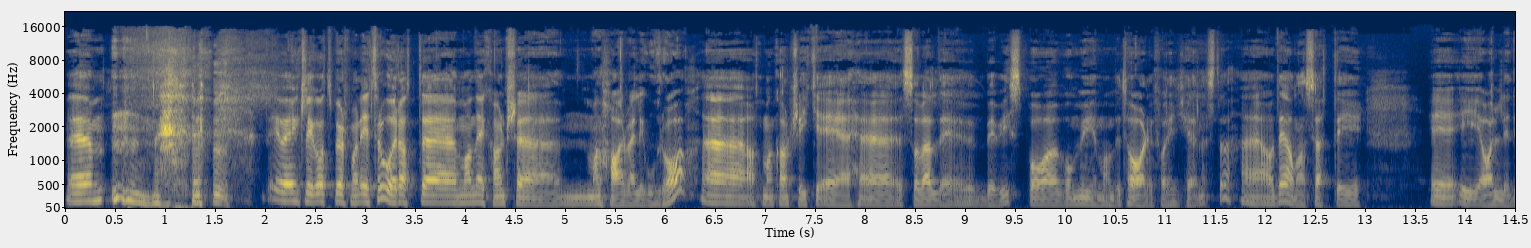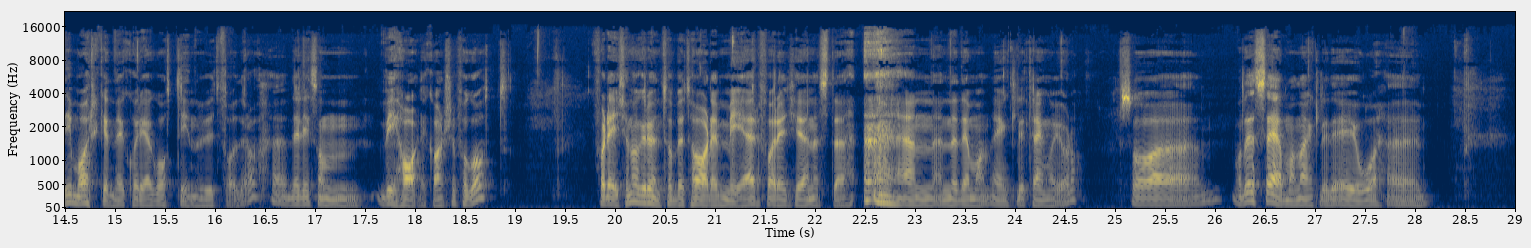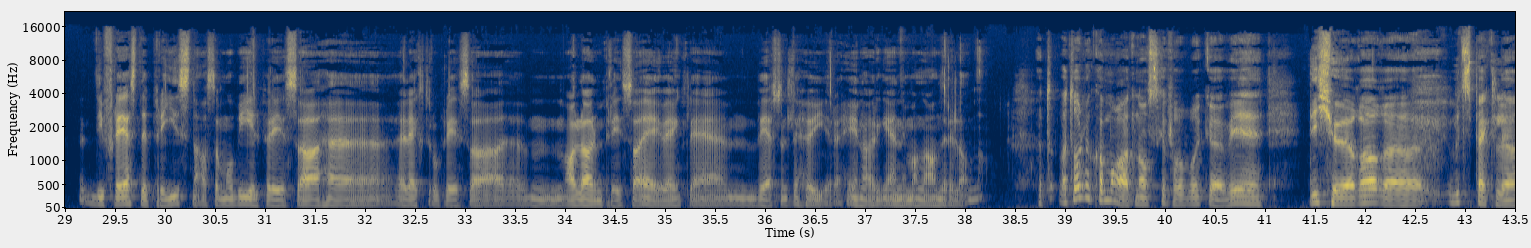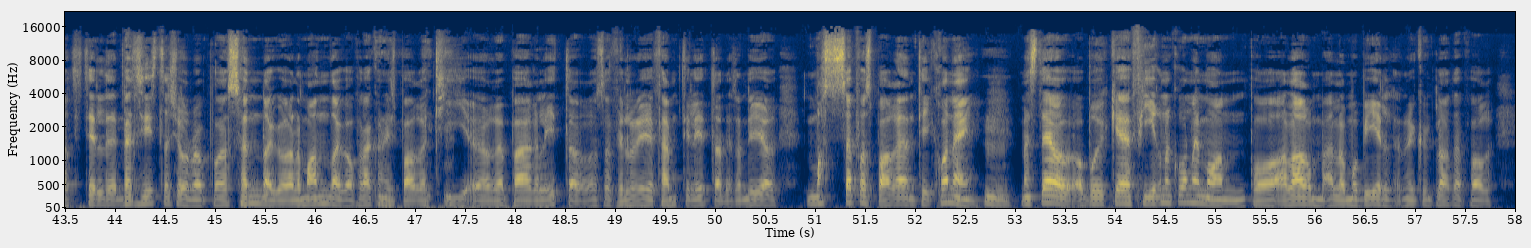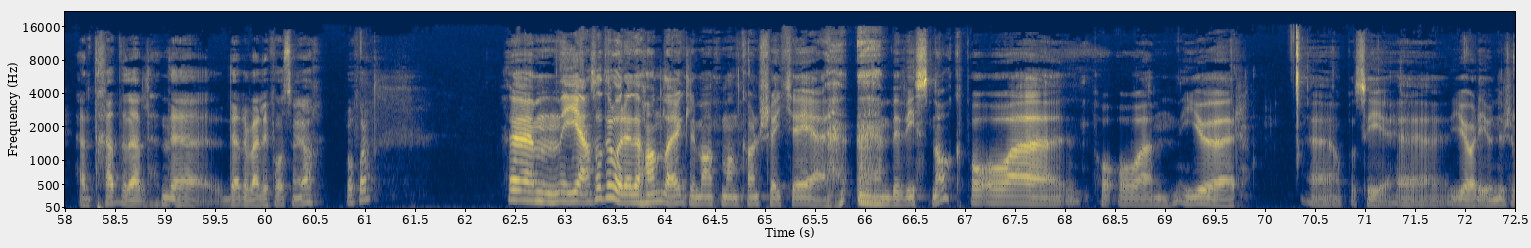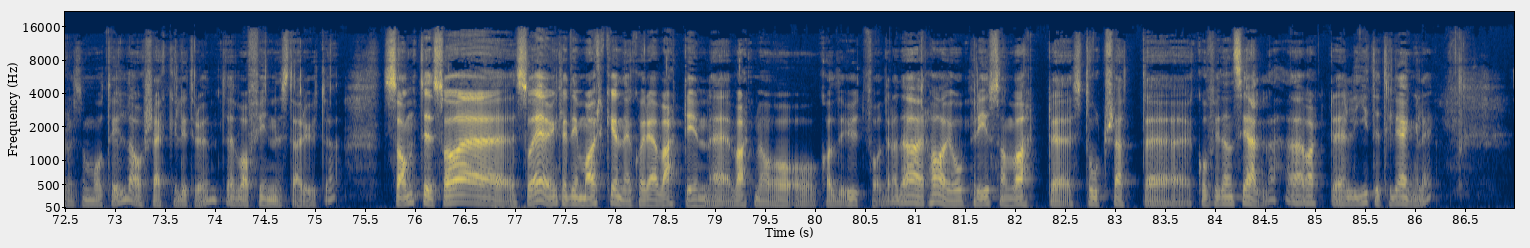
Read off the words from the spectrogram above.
Um, Det er jo egentlig et godt spørsmål. Jeg tror at uh, man er kanskje Man har veldig god råd. Uh, at man kanskje ikke er uh, så veldig bevisst på hvor mye man betaler for en tjeneste. og det har man sett i, i, alle de markedene hvor jeg har gått inn og utfordra. liksom Vi har det kanskje for godt. For det er ikke noe grunn til å betale mer for en tjeneste enn det man egentlig trenger å gjøre. Så, og det ser man egentlig. Det er jo de fleste prisene, altså mobilpriser, eh, elektropriser, eh, alarmpriser, er jo egentlig vesentlig høyere i Norge enn i mange andre land. Hva tror du kommer av at norske forbrukere vi, de kjører uh, utspekulert til bensinstasjoner på søndager eller mandager, for da kan de spare 10 øre per liter, og så fyller de 50 liter. Liksom. De gjør masse for å spare en tikroning. Mm. Mens det å, å, bruke 400 kroner i måneden på alarm eller mobil, når du kunne klart deg for en tredjedel, mm. det, det, er det veldig få som gjør. Hvorfor det? Um, igjen så tror jeg det handler egentlig om at man kanskje ikke er bevisst nok på å, på å um, gjøre å si, uh, gjøre de undersøkelsene som må til, da, og sjekke litt rundt uh, hva finnes der ute. Samtidig så, så er jo egentlig de markedene hvor jeg har vært, inn, vært med å, å kalle det utfordre, der har jo prisene vært stort sett konfidensielle. Det har vært lite tilgjengelig.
